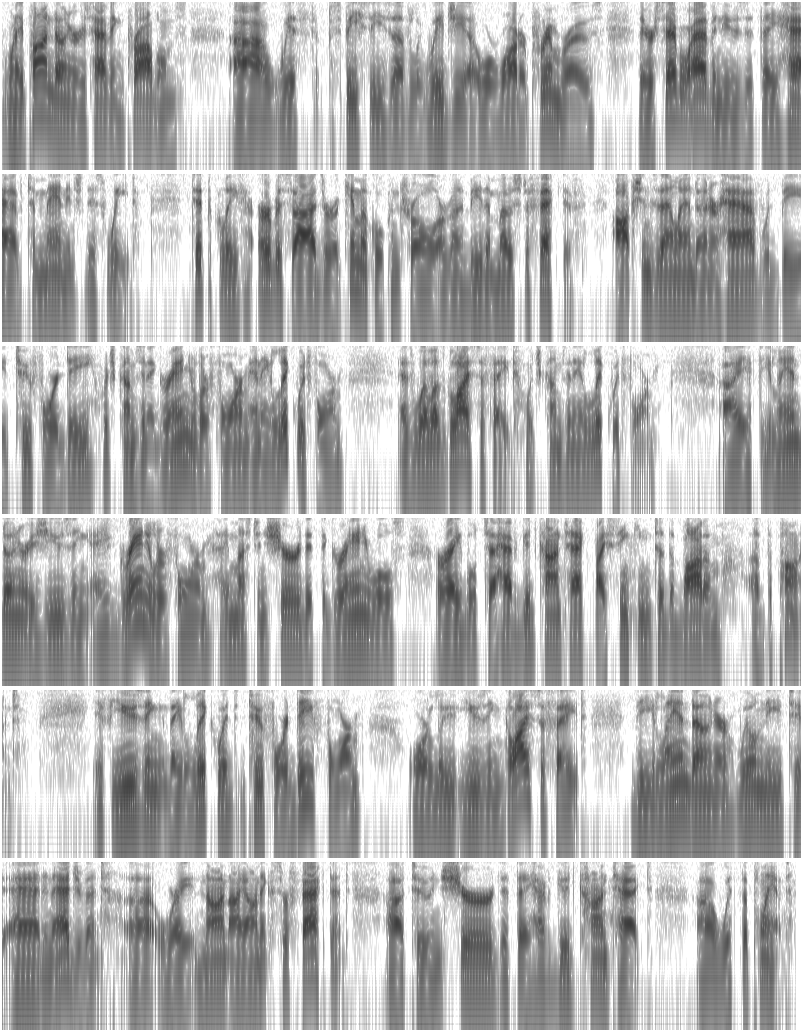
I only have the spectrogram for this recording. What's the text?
When a pond owner is having problems uh, with species of Ludwigia or water primrose, there are several avenues that they have to manage this weed. Typically, herbicides or a chemical control are going to be the most effective. Options that a landowner have would be 2,4-D, which comes in a granular form and a liquid form, as well as glyphosate, which comes in a liquid form. Uh, if the landowner is using a granular form, they must ensure that the granules are able to have good contact by sinking to the bottom of the pond. If using the liquid 2,4-D form or using glyphosate, the landowner will need to add an adjuvant uh, or a non-ionic surfactant uh, to ensure that they have good contact uh, with the plant.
